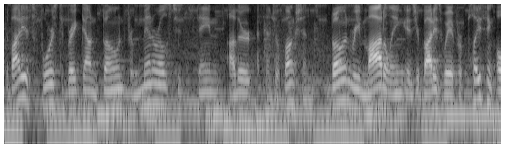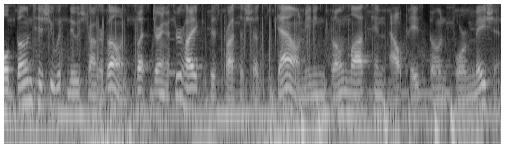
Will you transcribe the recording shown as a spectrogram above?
the body is forced to break down bone for minerals to sustain other essential functions. Bone remodeling is your body's way of replacing old bone tissue with new, stronger bone. But during a through hike, this process shuts down, meaning bone loss can outpace bone formation.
